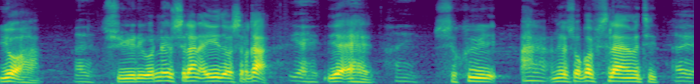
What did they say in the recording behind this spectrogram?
yuu ahaa su yidhi nin islaan ayada oo Yahay. yaa ahayd Ay. su ku yidhi ah soo qof islaama ma tiid Ay.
